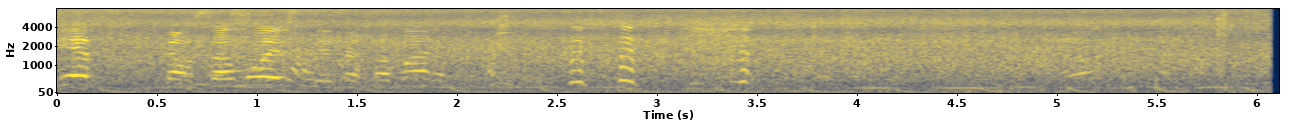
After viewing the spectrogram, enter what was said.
Лев Комсомольский, это Хабаровск.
